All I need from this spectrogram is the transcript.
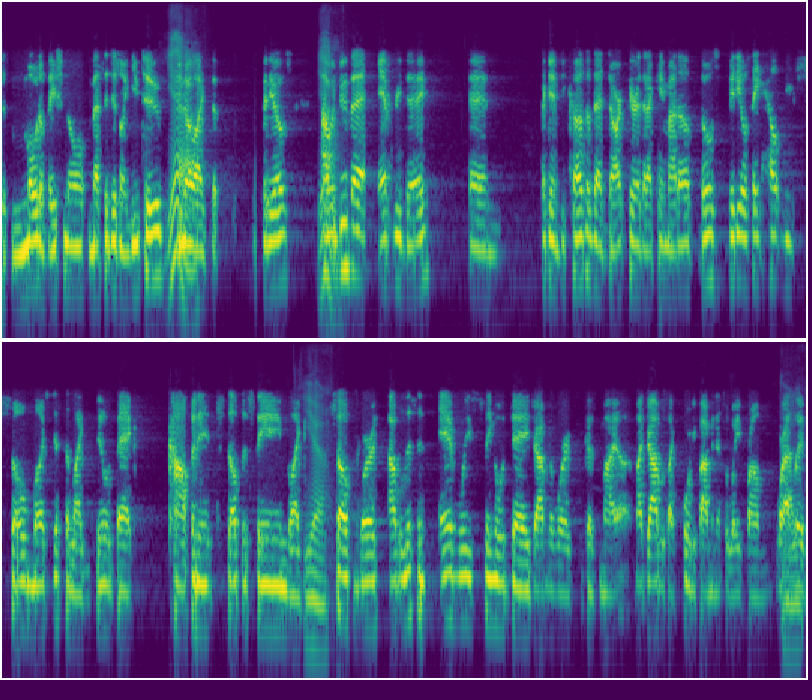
just motivational messages on YouTube. Yeah. You know, like the videos. Yeah. I would do that every day. And again, because of that dark period that I came out of, those videos, they helped me so much just to like build back confidence, self esteem, like Yeah. self worth. I would listen every single day driving to work because my uh, my job was like 45 minutes away from where I Got it. live.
